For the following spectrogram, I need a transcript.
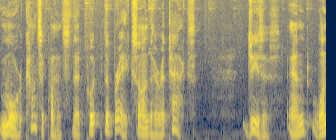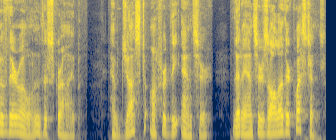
more consequence that put the brakes on their attacks? Jesus and one of their own, the scribe, have just offered the answer that answers all other questions.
